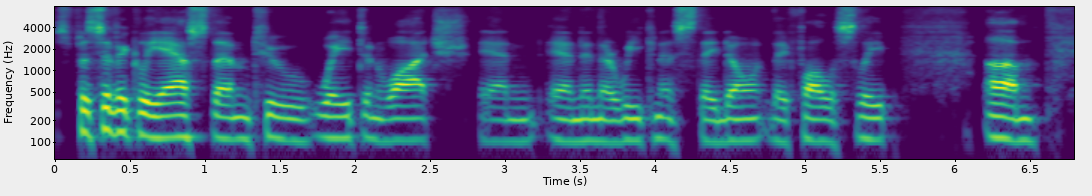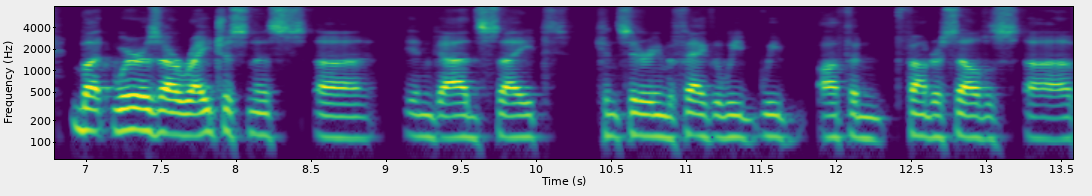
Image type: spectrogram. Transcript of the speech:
Specifically, asked them to wait and watch, and and in their weakness, they don't. They fall asleep. Um, but where is our righteousness uh, in God's sight, considering the fact that we we often found ourselves uh,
